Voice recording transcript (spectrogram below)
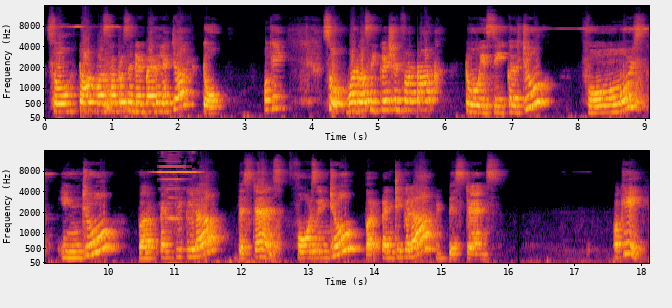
So, torque was represented by the letter tau. Okay. So, what was the equation for torque? Tau is equal to force into perpendicular distance force into perpendicular distance. Okay,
